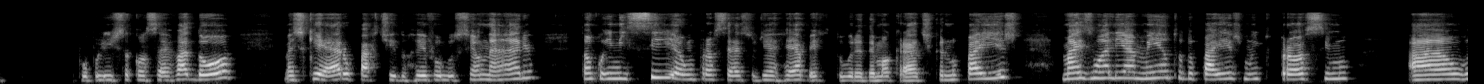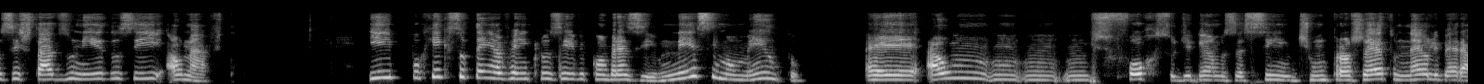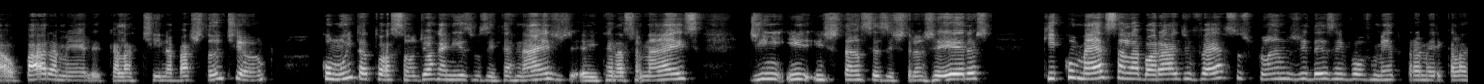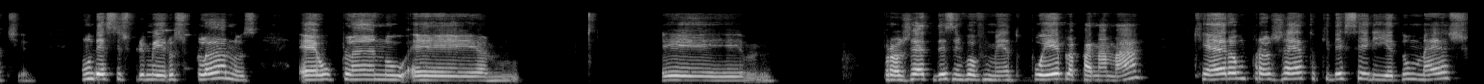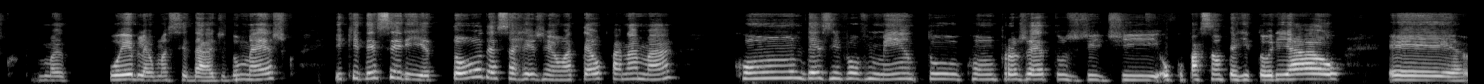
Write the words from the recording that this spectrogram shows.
Populista Conservador, mas que era o Partido Revolucionário. Então, inicia um processo de reabertura democrática no país, mas um alinhamento do país muito próximo aos Estados Unidos e ao NAFTA. E por que isso tem a ver, inclusive, com o Brasil? Nesse momento, é, há um, um, um, esforço, digamos assim, de um projeto neoliberal para a América Latina bastante amplo, com muita atuação de organismos internais, eh, internacionais, de instâncias estrangeiras, que começa a elaborar diversos planos de desenvolvimento para a América Latina. Um desses primeiros planos é o plano é, é, Projeto de Desenvolvimento Puebla Panamá, que era um projeto que desceria do México, uma, Puebla é uma cidade do México, e que desceria toda essa região até o Panamá com desenvolvimento, com projetos de, de ocupação territorial, é,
